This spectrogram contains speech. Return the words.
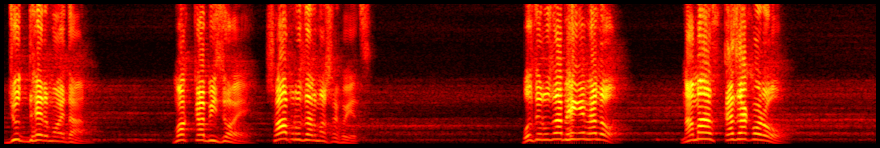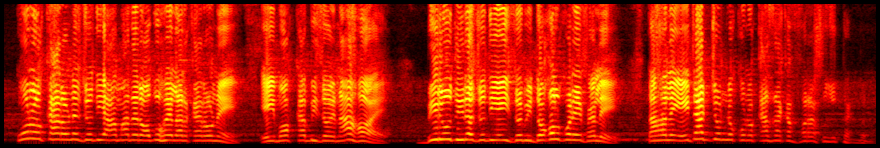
যুদ্ধের ময়দান, মক্কা বিজয়, সব রোজার মাসে হয়েছে। বলতে রোজা ভেঙে ফেলো, নামাজ কাজা করো। কোনো কারণে যদি আমাদের অবহেলার কারণে এই মক্কা বিজয় না হয়, বিরোধীরা যদি এই জমি দখল করে ফেলে, তাহলে এটার জন্য কোনো কাজা কাফারার সুযোগ থাকবে না।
